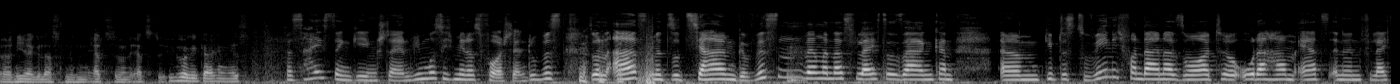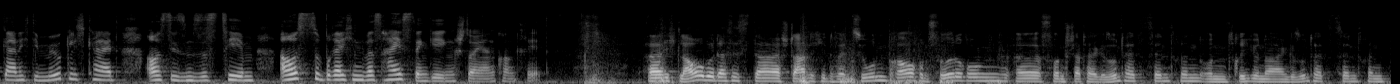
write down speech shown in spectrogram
äh, niedergelassenen Ärztinnen und Ärzte übergegangen ist. Was heißt denn Gegensteuern? Wie muss ich mir das vorstellen? Du bist so ein Arzt mit sozialem Gewissen, wenn man das vielleicht so sagen kann. Ähm, gibt es zu wenig von deiner Sorte oder haben Ärztinnen vielleicht gar nicht die Möglichkeit, aus diesem System auszubrechen? Was heißt denn Gegensteuern konkret? Äh, ich glaube, dass es da staatliche Interventionen braucht und Förderung äh, von Stadtteilgesundheitszentren und regionalen Gesundheitszentren,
